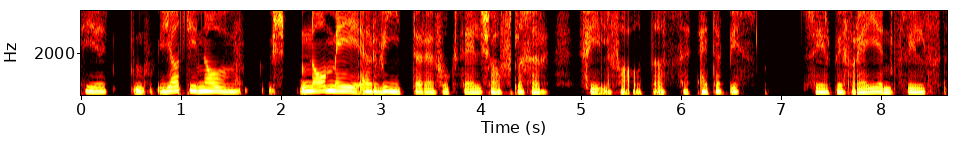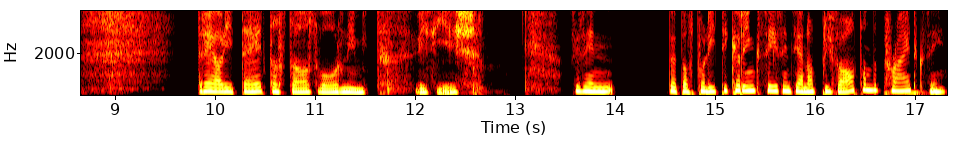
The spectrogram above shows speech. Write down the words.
die, ja, die noch, noch mehr Erweitern von gesellschaftlicher Vielfalt. Das hat etwas sehr Befreiendes, weil es die Realität als das wahrnimmt, wie sie ist. Sie sind dort als Politikerin gewesen, sind Sie auch noch privat an der Pride gewesen?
